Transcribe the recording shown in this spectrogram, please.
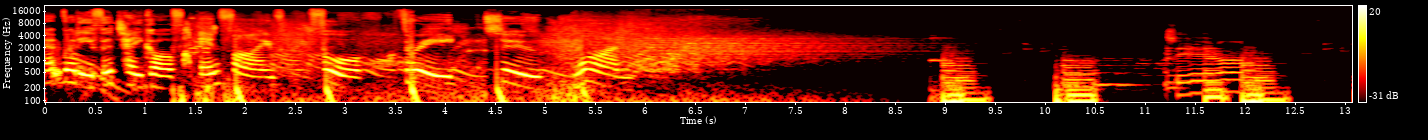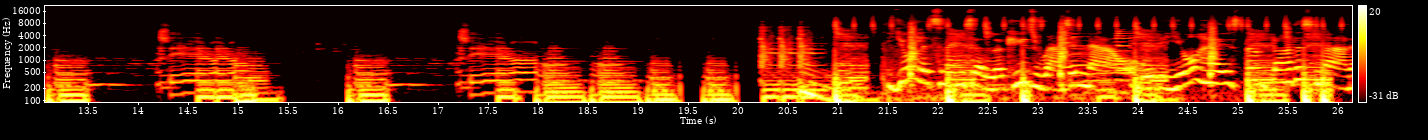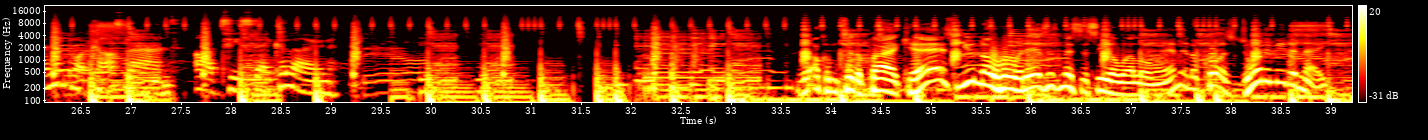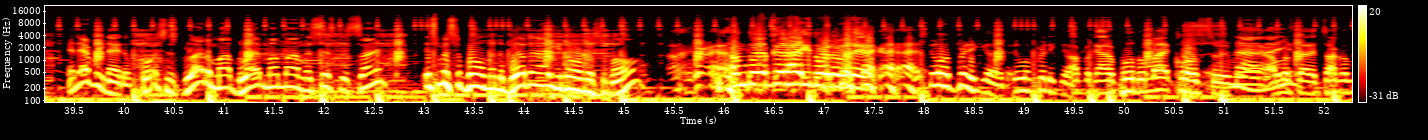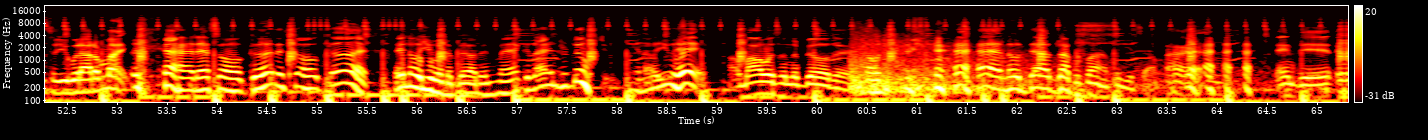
Get ready for takeoff in five, four, three, two, one. You're listening to Look Who's Now with your host, the baddest man in the podcast land, Artiste Cologne. Welcome to the podcast. You know who it is. It's Mr. C O L O N. And of course, joining me tonight, and every night, of course, is blood of my blood, my mom and sister's son. It's Mr. Boom in the building. How you doing, Mr. Boom? I'm doing good. How you doing over there? doing pretty good. Doing pretty good. I forgot to pull the mic close to me, Nah, man. nah, I'm gonna start talking to you without a mic. That's all good. It's all good. They know you in the building, man, because I introduced you. You know, you here. I'm always in the building. No, no doubt. Drop a bomb for yourself. and did.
